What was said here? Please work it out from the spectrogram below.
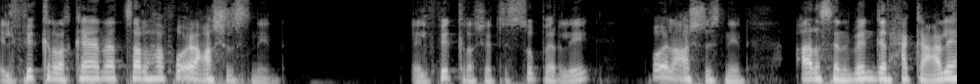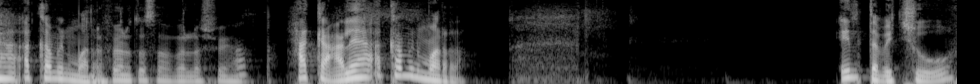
الفكرة كانت صار لها فوق العشر سنين. الفكرة شت ال super league فوق العشر سنين. أرسن فينجر حكى عليها اكم من مرة. 2009 بلش فيها. حكى عليها اكم من مرة. انت بتشوف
